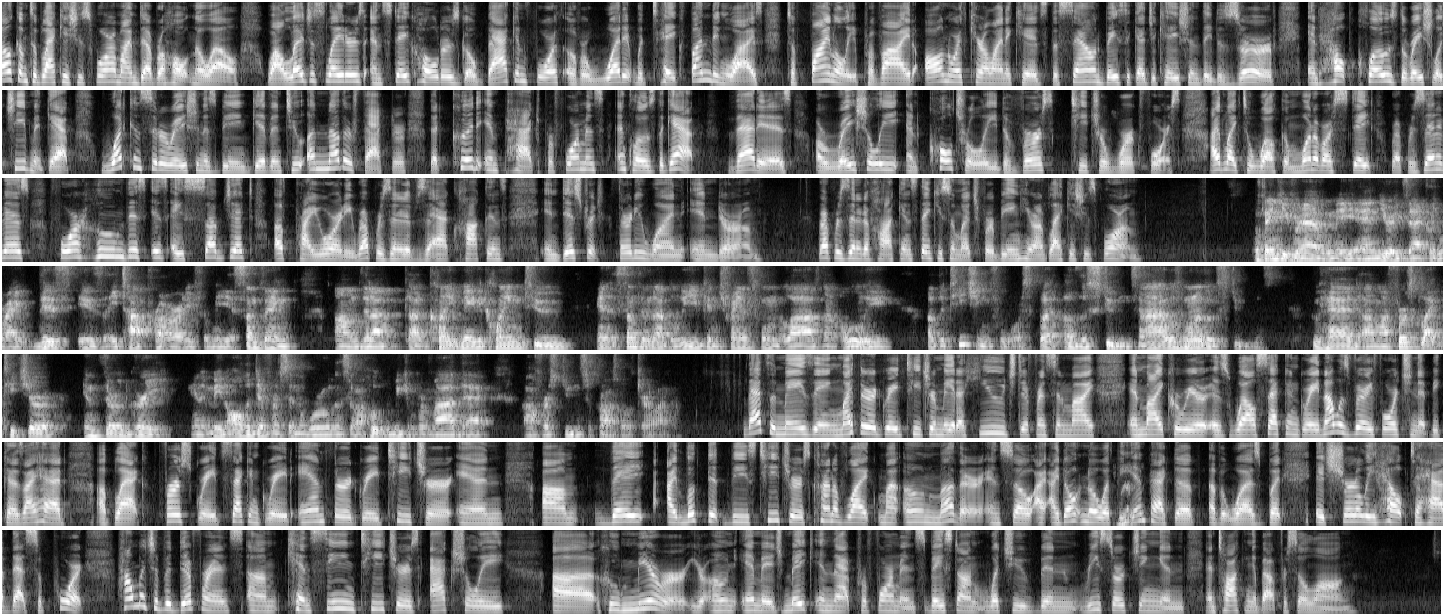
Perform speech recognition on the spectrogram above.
Welcome to Black Issues Forum. I'm Deborah Holt Noel. While legislators and stakeholders go back and forth over what it would take funding wise to finally provide all North Carolina kids the sound basic education they deserve and help close the racial achievement gap, what consideration is being given to another factor that could impact performance and close the gap? That is a racially and culturally diverse teacher workforce. I'd like to welcome one of our state representatives for whom this is a subject of priority, Representative Zach Hawkins in District 31 in Durham. Representative Hawkins, thank you so much for being here on Black Issues Forum. Well, thank you for having me. And you're exactly right. This is a top priority for me. It's something um, that I've uh, made a claim to and it's something that I believe can transform the lives not only of the teaching force, but of the students. And I was one of those students who had uh, my first Black teacher in third grade, and it made all the difference in the world. And so I hope that we can provide that uh, for students across North Carolina. That's amazing. My third grade teacher made a huge difference in my in my career as well. Second grade, and I was very fortunate because I had a black first grade, second grade, and third grade teacher, and um, they, I looked at these teachers kind of like my own mother. And so I, I don't know what the yeah. impact of, of it was, but it surely helped to have that support. How much of a difference um, can seeing teachers actually uh, who mirror your own image make in that performance based on what you've been researching and, and talking about for so long?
